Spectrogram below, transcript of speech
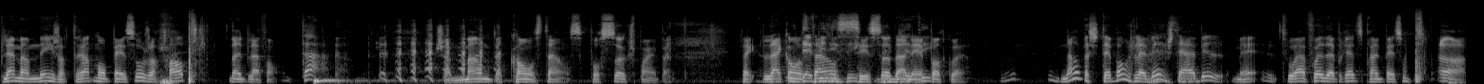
Puis là, à un moment donné, je retrempe mon pinceau, je repars dans le plafond. Tabarnak. Je manque de constance. C'est pour ça que je ne suis pas un peintre. Fait que la constance, c'est ça dans n'importe quoi. Non, parce que j'étais bon, je l'avais, j'étais habile. Mais tu vois, la fois d'après, tu prends le pinceau, pff, ah,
